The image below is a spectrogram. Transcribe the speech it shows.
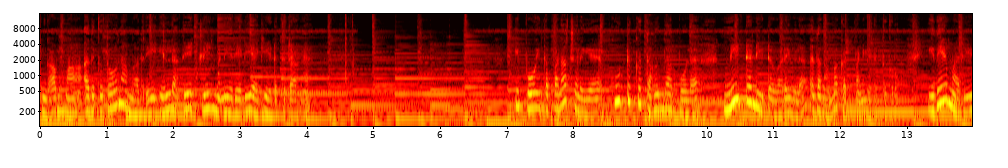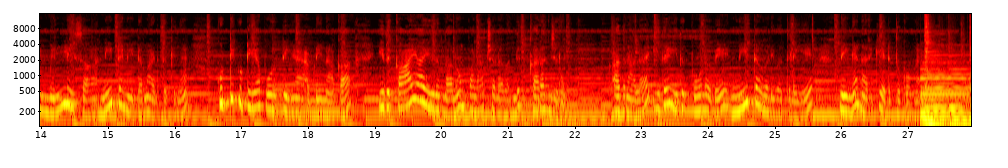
எங்கள் அம்மா அதுக்கு தகுந்த மாதிரி எல்லாத்தையும் க்ளீன் பண்ணி ரெடியாகி எடுத்துட்டாங்க. இப்போது இந்த பலாச்சொலையை கூட்டுக்கு தகுந்தா போல் நீட்ட நீட்ட வரைவில் அதை நம்ம கட் பண்ணி எடுத்துக்கிறோம். இதே மாதிரி மெல்லிஸாக நீட்ட நீட்டமாக எடுத்துக்கோங்க. குட்டி குட்டியாக போட்டீங்க அப்படின்னாக்கா இது காயாக இருந்தாலும் பலாச்சொலை வந்து கரைஞ்சிரும். அதனால் இதை இது போலவே நீட்ட வடிவத்திலேயே நீங்கள் நறுக்கி எடுத்துக்கோங்க.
